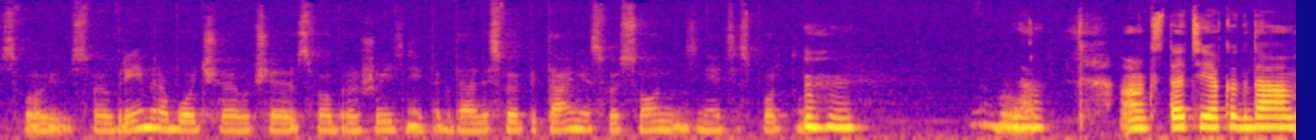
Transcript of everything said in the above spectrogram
свой, свое время рабочее, вообще свой образ жизни и так далее, свое питание, свой сон, занятия спортом. Угу. Да. А, кстати, я когда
